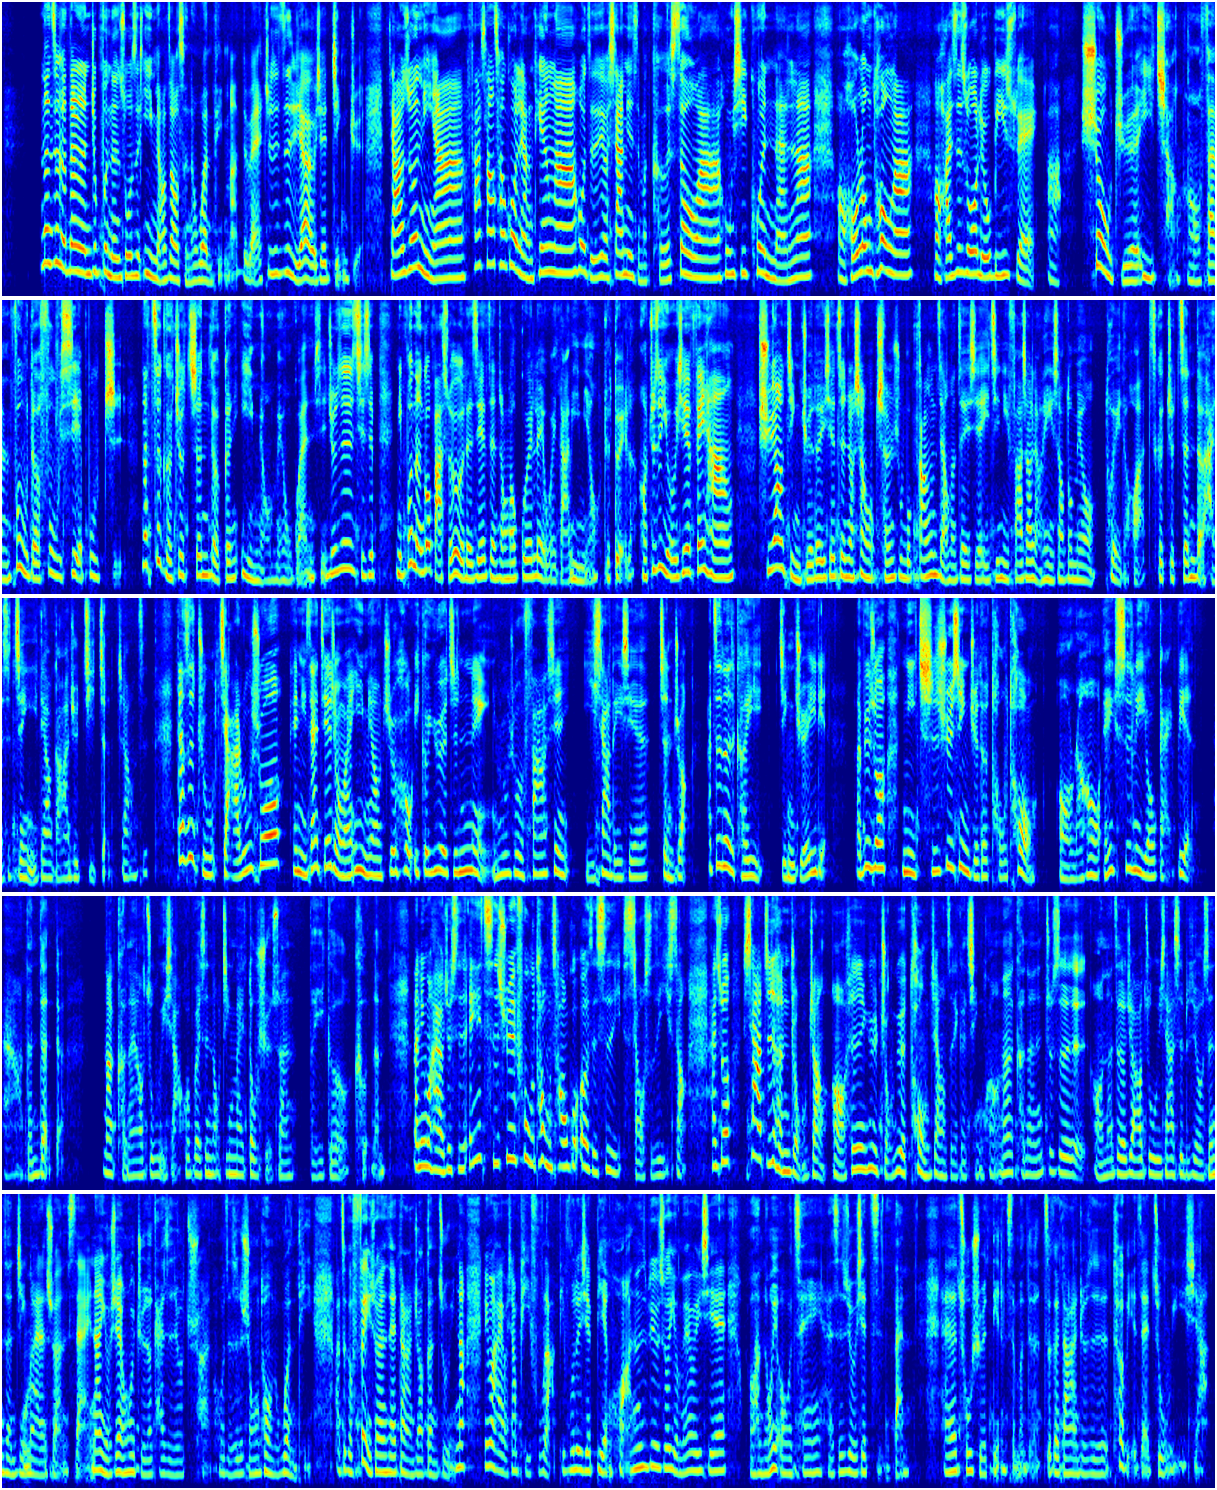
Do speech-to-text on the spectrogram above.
那这个当然就不能说是疫苗造成的问题嘛，对不对？就是自己要有一些警觉。假如说你啊发烧超过两天啦，或者是有下面什么咳嗽啊、呼吸困难啦、哦喉咙痛啊、哦还是说流鼻水啊、嗅觉异常哦、反复的腹泻不止。那这个就真的跟疫苗没有关系，就是其实你不能够把所有的这些症状都归类为打疫苗就对了。好，就是有一些非常需要警觉的一些症状，像陈叔我刚刚讲的这些，以及你发烧两天以上都没有退的话，这个就真的还是建议一定要赶快去急诊这样子。但是主假如说，哎，你在接种完疫苗之后一个月之内，你如果说发现以下的一些症状，它真的可以。警觉一点啊。比如说你持续性觉得头痛哦，然后诶视力有改变啊等等的，那可能要注意一下，会不会是脑静脉窦血栓？的一个可能，那另外还有就是，哎，持续腹痛超过二十四小时以上，还说下肢很肿胀哦，甚至越肿越痛这样子的一个情况，那可能就是哦，那这个就要注意一下是不是有深层静脉的栓塞。那有些人会觉得开始有喘或者是胸痛的问题啊，这个肺栓塞当然就要更注意。那另外还有像皮肤啦，皮肤的一些变化，那比如说有没有一些很容易呕青，还是有一些紫斑，还是出血点什么的，这个当然就是特别再注意一下。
